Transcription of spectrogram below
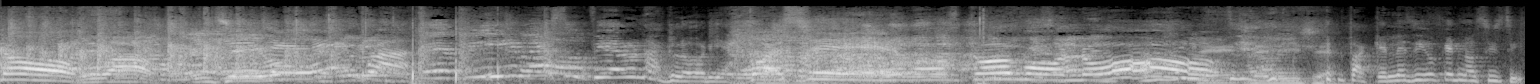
No. ¡Wow! ¿En serio? De lengua. Y me supieron a gloria. Pues sí, pues, ¿cómo no? De- delicia. ¿Para qué les digo que no? Sí, sí.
